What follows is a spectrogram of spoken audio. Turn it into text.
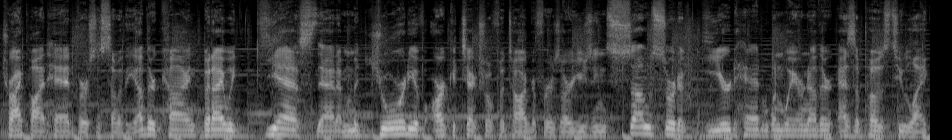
tripod head versus some of the other kind, but I would guess that a majority of architectural photographers are using some sort of geared head one way or another, as opposed to like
